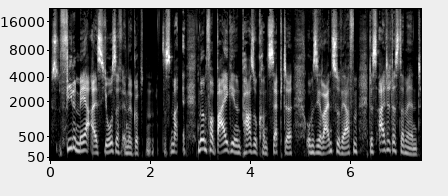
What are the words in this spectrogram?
viel mehr als Josef in Ägypten. Das nur im Vorbeigehen ein paar so Konzepte, um sie reinzuwerfen. Das Alte Testament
